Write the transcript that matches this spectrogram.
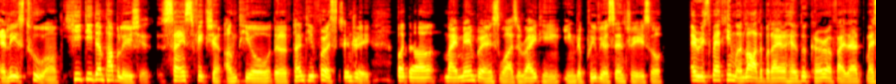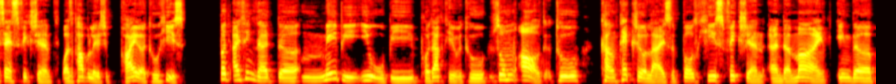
at least two. Uh, he didn't publish science fiction until the 21st century, but uh, my membranes was writing in the previous century. So I respect him a lot, but I have to clarify that my science fiction was published prior to his. But I think that uh, maybe it would be productive to zoom out to contextualize both his fiction and mine in the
